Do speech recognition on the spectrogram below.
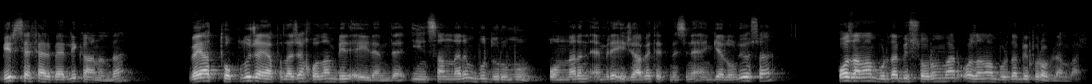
bir seferberlik anında veya topluca yapılacak olan bir eylemde insanların bu durumu onların emre icabet etmesine engel oluyorsa o zaman burada bir sorun var, o zaman burada bir problem var.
